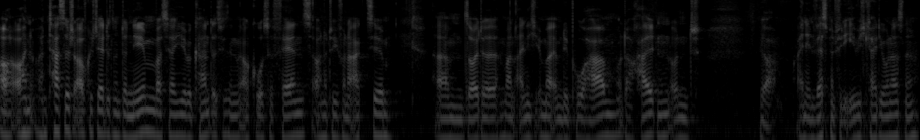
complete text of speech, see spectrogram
Auch, auch ein fantastisch aufgestelltes Unternehmen, was ja hier bekannt ist. Wir sind auch große Fans, auch natürlich von der Aktie. Ähm, sollte man eigentlich immer im Depot haben und auch halten. Und ja, ein Investment für die Ewigkeit, Jonas, ne?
